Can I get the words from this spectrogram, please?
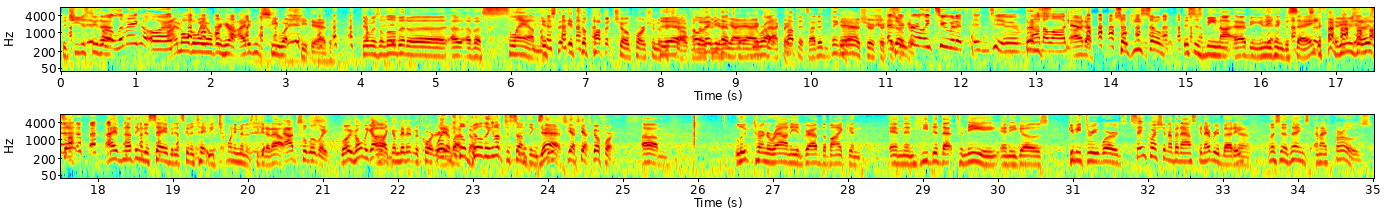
Did she just do that? For that? a living, or I'm all the way over here. I didn't see what she did. There was a little bit of a, of a slam. It's the, it's the puppet show portion of the yeah. show. For oh, those maybe of that's yeah, what yeah, you're exactly. right. Puppets. I didn't think of Yeah, that. sure, sure, as sure. you're currently two minutes into your But I'm- monologue. I know. So he's so. This is me not having anything to say. Have you noticed that? I have nothing to say, but it's going to take me 20 minutes to get it out. Absolutely. Well, we've only got Um, like a minute and a quarter. Wait, I'm left, still so- building up to something. Steve. Yes, yes, yes. Go for it. Um, Luke turned around. He had grabbed the mic, and and then he did that to me, and he goes, "Give me three words." Same question I've been asking everybody. Yeah. Listen to things, and I froze.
